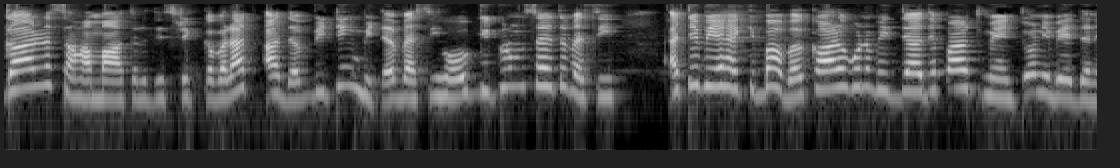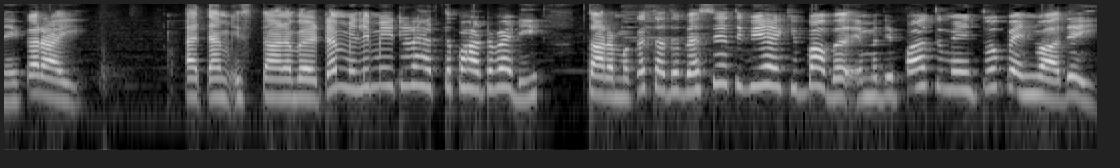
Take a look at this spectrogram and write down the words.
ගාල්ල සහ මාතර දිස්ත්‍රික්කවලත් අද විටින් විට වැසි හෝ ගිගුරුම් සහිත වැසි ඇතිවිය හැකි බව කාලගුණ විද්‍යා දෙපාර්තමේන්තුව නිවේදනය කරයි. ඇතැම් ස්ථානවලට මිලිමීටර හැත්ත පහට වැඩි තරමක තද වැසි ඇතිවිය හැකි බව එම දෙපාර්තමේන්තුව පෙන්වා දෙයි.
